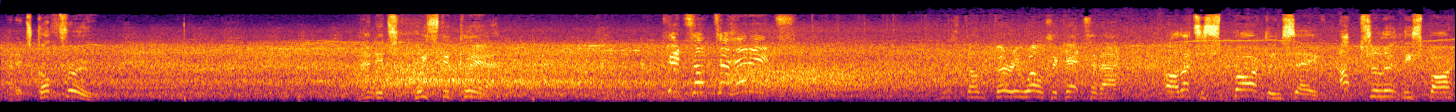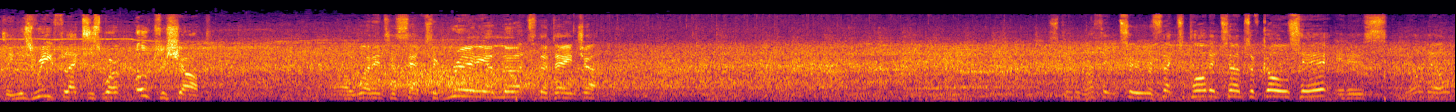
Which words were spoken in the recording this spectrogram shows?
And it's got through. And it's hoisted clear. Gets up to head it! He's done very well to get to that. Oh, that's a sparkling save. Absolutely sparkling. His reflexes were ultra sharp. Oh, well intercepted, really alert to the danger. Still nothing to reflect upon in terms of goals here. It is nil-nil.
